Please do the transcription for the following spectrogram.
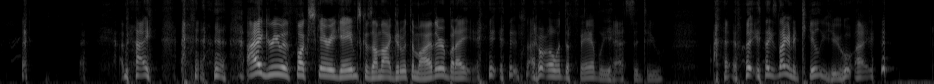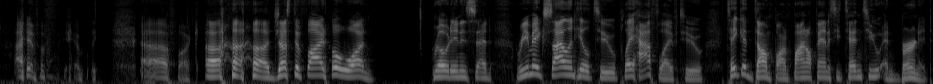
I mean, I I agree with fuck scary games because I'm not good with them either. But I I don't know what the family has to do. it's not gonna kill you. I I have a family. Ah, fuck. Uh, Justified 01 wrote in and said, remake Silent Hill 2, play Half Life 2, take a dump on Final Fantasy X 2, and burn it.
